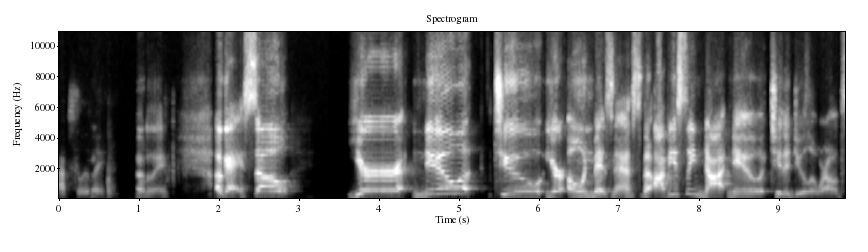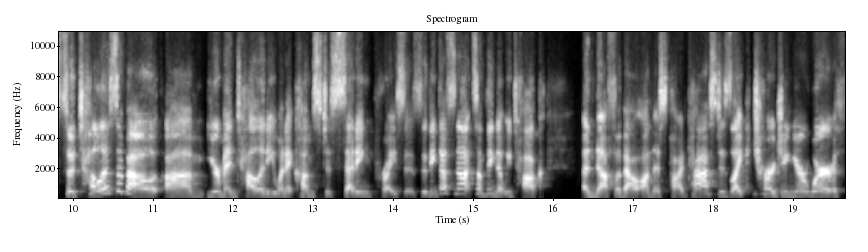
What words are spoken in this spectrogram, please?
absolutely. Totally. Okay. So you're new to your own business, but obviously not new to the doula world. So tell us about um, your mentality when it comes to setting prices. I think that's not something that we talk enough about on this podcast is like mm-hmm. charging your worth,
